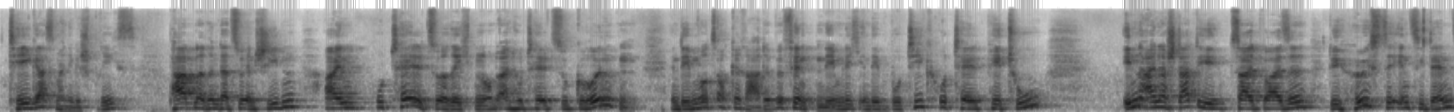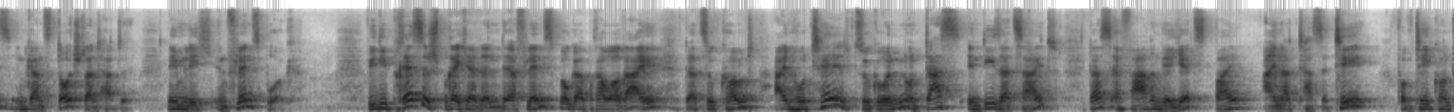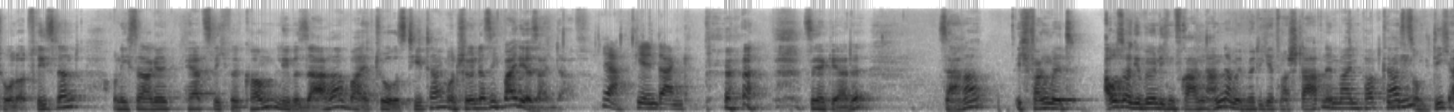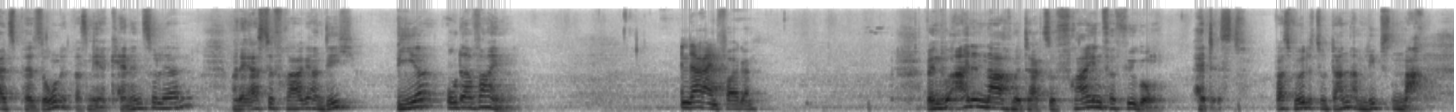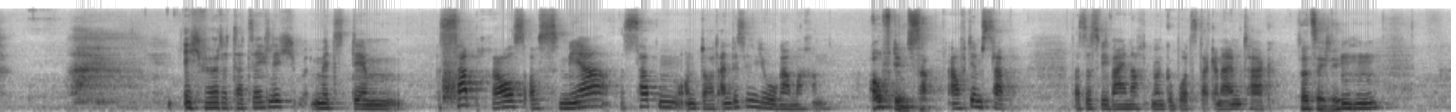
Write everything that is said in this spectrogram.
Teegast, meine Gesprächspartnerin, dazu entschieden, ein Hotel zu errichten und ein Hotel zu gründen, in dem wir uns auch gerade befinden, nämlich in dem Boutique Hotel P2 in einer Stadt, die zeitweise die höchste Inzidenz in ganz Deutschland hatte, nämlich in Flensburg. Wie die Pressesprecherin der Flensburger Brauerei dazu kommt, ein Hotel zu gründen und das in dieser Zeit, das erfahren wir jetzt bei einer Tasse Tee vom Teekontor Nordfriesland. Und ich sage herzlich willkommen, liebe Sarah, bei Tourist Tea Time und schön, dass ich bei dir sein darf. Ja, vielen Dank. Sehr gerne. Sarah, ich fange mit außergewöhnlichen Fragen an. Damit möchte ich jetzt mal starten in meinen Podcast, mhm. um dich als Person etwas näher kennenzulernen. Meine erste Frage an dich. Bier oder Wein? In der Reihenfolge. Wenn du einen Nachmittag zur freien Verfügung hättest, was würdest du dann am liebsten machen? Ich würde tatsächlich mit dem Sub raus aufs Meer suppen und dort ein bisschen Yoga machen. Auf dem Sub? Auf dem Sub. Das ist wie Weihnachten und Geburtstag in einem Tag. Tatsächlich? Mhm.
